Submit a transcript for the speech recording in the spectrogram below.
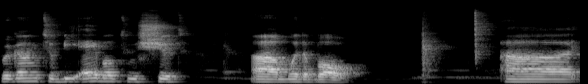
we're going to be able to shoot um, with the ball. Uh,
